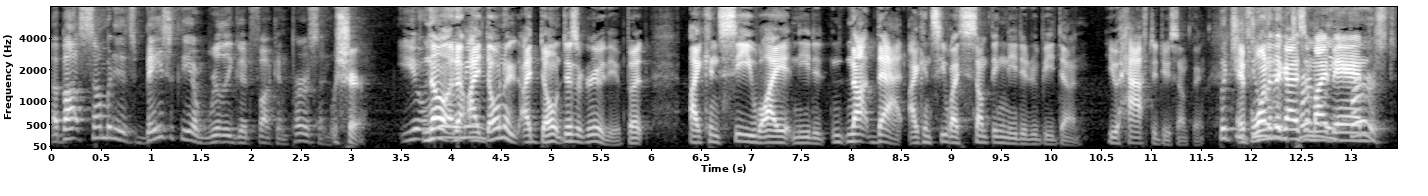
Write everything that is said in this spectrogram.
about somebody that's basically a really good fucking person. sure. You, you No, no, mean? I don't. I don't disagree with you, but I can see why it needed. Not that I can see why something needed to be done. You have to do something. But if one of the guys in my band, first.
